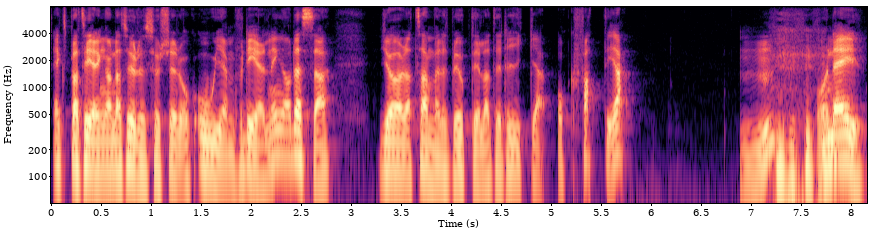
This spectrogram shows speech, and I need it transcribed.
exploatering av naturresurser och ojämn fördelning av dessa gör att samhället blir uppdelat i rika och fattiga. Mm. Och nej,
